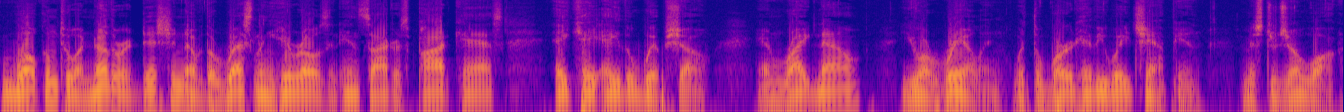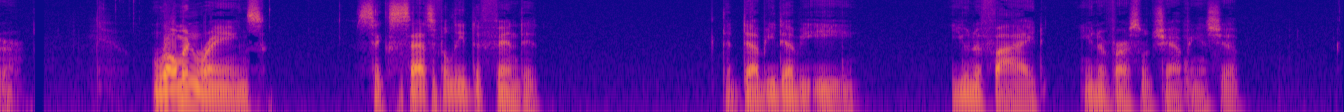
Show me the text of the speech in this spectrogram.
Welcome to another edition of the Wrestling Heroes and Insiders podcast, aka The Whip Show. And right now, you are railing with the Word Heavyweight Champion, Mr. Joe Walker. Roman Reigns successfully defended the WWE Unified Universal Championship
